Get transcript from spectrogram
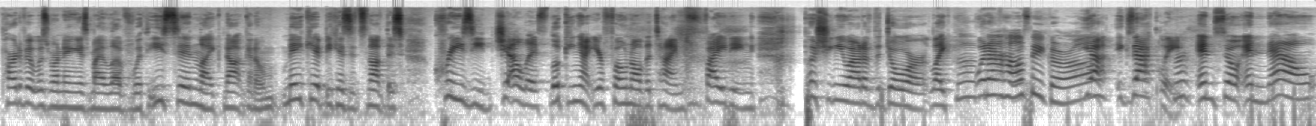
part of it was running is my love with Easton, like not gonna make it because it's not this crazy, jealous, looking at your phone all the time, fighting, pushing you out of the door, like No, whatever. healthy, girl. Yeah, exactly. And so and now,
